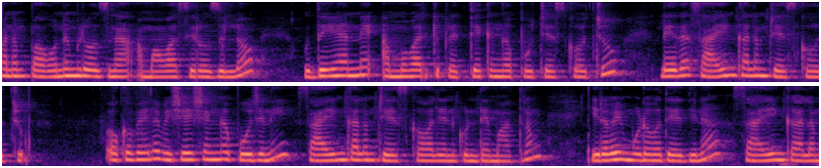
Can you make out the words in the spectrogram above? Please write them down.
మనం పౌర్ణమి రోజున అమావాస్య రోజుల్లో ఉదయాన్నే అమ్మవారికి ప్రత్యేకంగా పూజ చేసుకోవచ్చు లేదా సాయంకాలం చేసుకోవచ్చు. ఒకవేళ విశేషంగా పూజని సాయంకాలం చేసుకోవాలి అనుకుంటే మాత్రం ఇరవై మూడవ తేదీన సాయంకాలం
